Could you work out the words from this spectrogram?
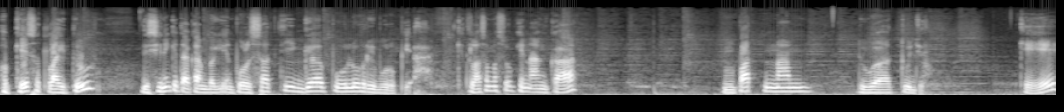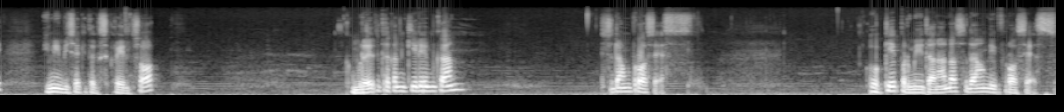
Oke, setelah itu di sini kita akan bagiin pulsa Rp30.000. Kita langsung masukin angka 4627. Oke, ini bisa kita screenshot. Kemudian kita akan kirimkan sedang proses. Oke, permintaan Anda sedang diproses.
